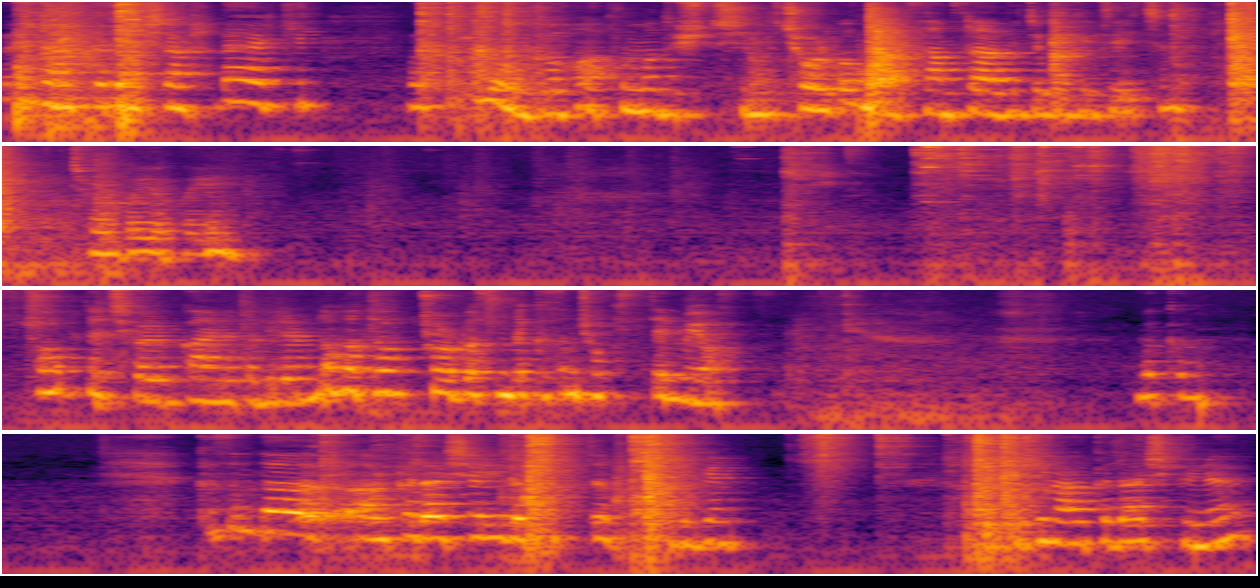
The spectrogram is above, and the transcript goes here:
Böyle arkadaşlar belki bak oldu aklıma düştü şimdi. Çorba mı yapsam sadece bu gece için? Çorba yapayım. Tavuk da çıkarıp kaynatabilirim ama tavuk çorbasını da kızım çok istemiyor. Bakın. Kızım da arkadaşlarıyla çıktı bugün. Bugün arkadaş günü.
